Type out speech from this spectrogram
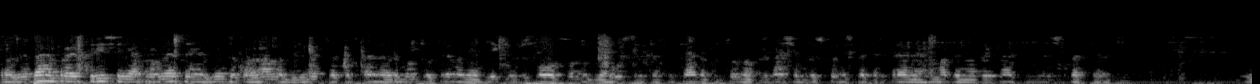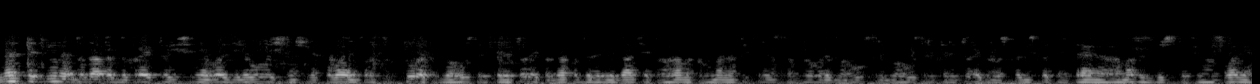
Розглядаємо проект рішення про внесення змін до програми будівництва капітального ремонту утримання об'єктів житлового фонду благоустрою та соціально-культурного призначення Бровської міської територіальної громади на 19-24 роки. Внести зміни в проекту рішення в розділі вулична шляхова інфраструктура та благоустрій території та заходу реалізації програми комунального підприємства Бровари благоустрій, благоустрій території Броварської міської територіальної громади збільшити фінансування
